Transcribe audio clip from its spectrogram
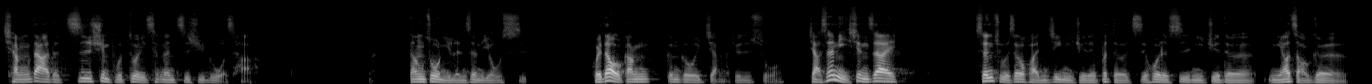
强大的资讯不对称跟资讯落差，当做你人生的优势。回到我刚跟各位讲的，就是说，假设你现在身处的这个环境，你觉得不得志，或者是你觉得你要找个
